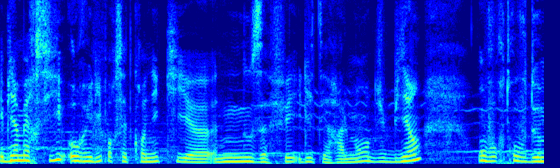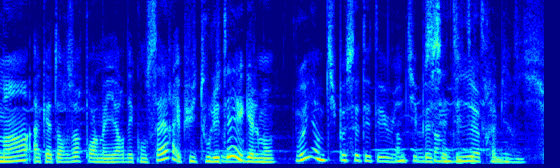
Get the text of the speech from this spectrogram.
Eh bien, merci Aurélie pour cette chronique qui euh, nous a fait littéralement du bien. On vous retrouve demain à 14h pour le meilleur des concerts et puis tout l'été également. Oui, un petit peu cet été, oui. Un petit peu cet été, après-midi.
